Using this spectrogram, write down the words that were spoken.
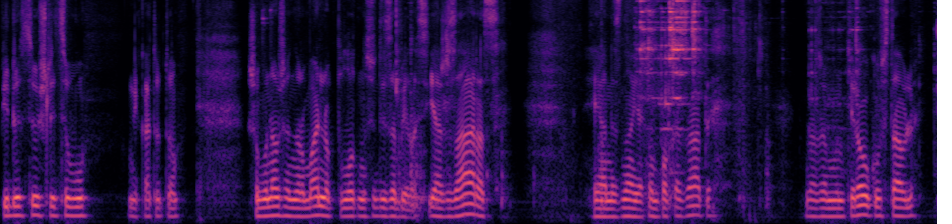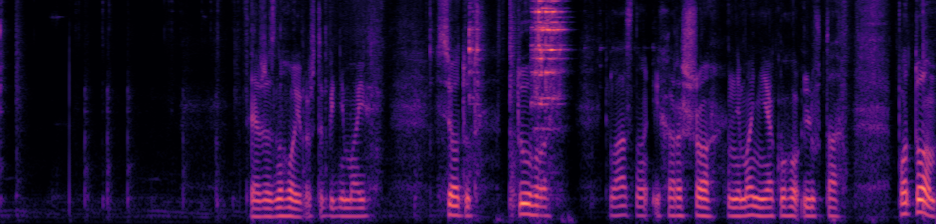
під цю шліцеву, яка тут, щоб вона вже нормально, плотно сюди забилась. Я ж зараз, я не знаю, як вам показати. Даже монтировку вставлю. Це я вже з ногою просто піднімаю. Все тут туго, класно і хорошо. Нема ніякого люфта. Потім,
